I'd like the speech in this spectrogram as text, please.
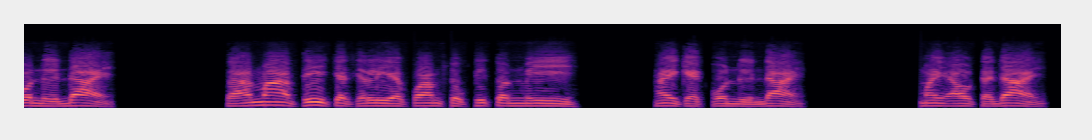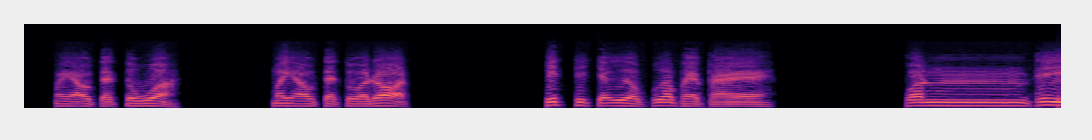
คนอื่นได้ สามารถที่จะเฉลี่ยความสุขที่ตนมี ให้แก่คนอื่นได้ ไม่เอาแต่ได้ ไม่เอาแต่ตัว ไม่เอาแต่ตัวรอด คิดที่จะเอื้อเพื่อแผ่แผ่คนที่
